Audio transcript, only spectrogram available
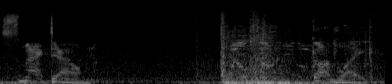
Smackdown. Well done. Godlike.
